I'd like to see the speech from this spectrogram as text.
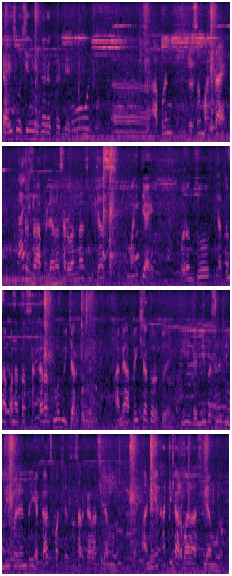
चाळीस वर्ष योजना रखडली आहे. आपण जसं म्हणताय तसं आपल्याला सर्वांनाच इतिहास माहिती आहे. परंतु ह्यातून आपण आता सकारात्मक विचार करून आम्ही अपेक्षा करतोय की दिल्लीपासून दिल्लीपर्यंत एकाच पक्षाचं सरकार असल्यामुळं आणि एक हाती कारभार असल्यामुळं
